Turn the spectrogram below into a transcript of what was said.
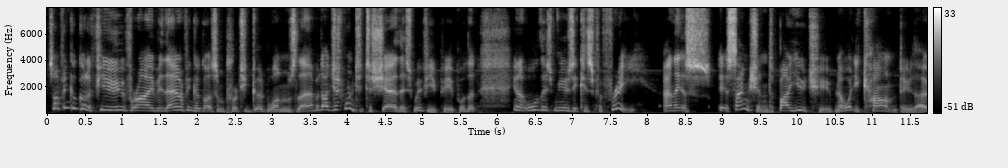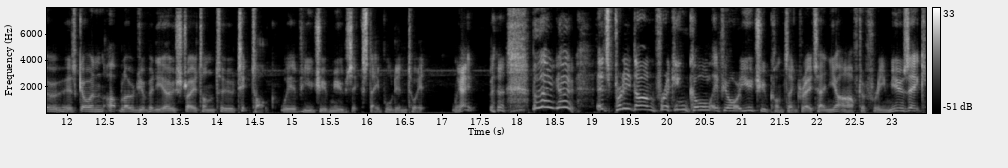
So I think I've got a few for Ivy there. I think I've got some pretty good ones there. But I just wanted to share this with you people that, you know, all this music is for free and it's it's sanctioned by YouTube. Now, what you can't do though is go and upload your video straight onto TikTok with YouTube Music stapled into it. Okay, but there you go. It's pretty darn freaking cool if you're a YouTube content creator and you're after free music.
